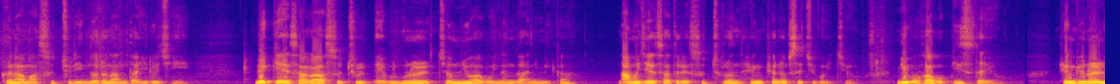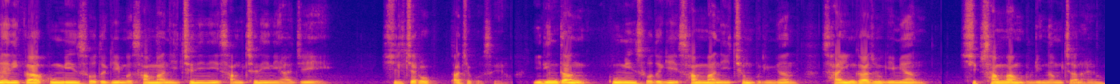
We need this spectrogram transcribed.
그나마 수출이 늘어난다 이러지. 몇 개 회사가 수출 대부분을 점유하고 있는 거 아닙니까? 나머지 회사들의 수출은 행편없어지고 있죠. 미국하고 비슷해요. 평균을 내니까 국민 소득이 뭐 3만 2천이니 3천이니 하지 실제로 따져보세요. 1인당 국민 소득이 3만 2천 불이면 4인 가족이면 13만 불이 넘잖아요.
